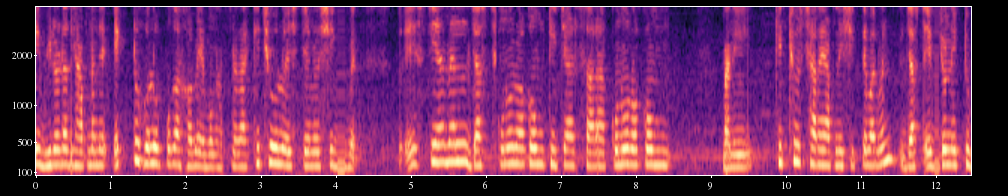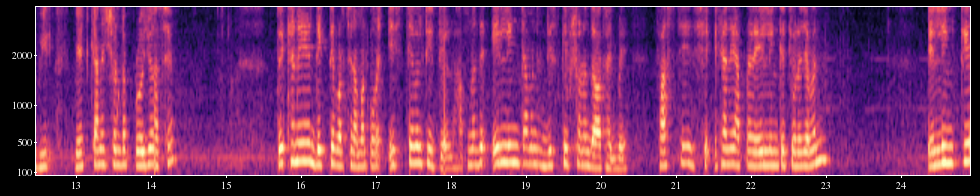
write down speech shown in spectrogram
এই ভিডিওটা দেখে আপনাদের একটু হলেও উপকার হবে এবং আপনারা কিছু হলেও এইচটিএমএল শিখবেন। তো এইচটিএমএল জাস্ট কোনো রকম টিচার ছাড়া, কোনো রকম মানে কিচ্ছু ছাড়াই আপনি শিখতে পারবেন। জাস্ট এর জন্য একটু নেট কানেকশনটা প্রয়োজন আছে। তো এখানে দেখতে পাচ্ছেন আমার কোনো এইচটিএমএল টিউটোরিয়াল আপনাদের এই লিঙ্কটা আমাদের ডিসক্রিপশনে দেওয়া থাকবে। ফার্স্টে এখানে আপনার এই লিঙ্কে চলে যাবেন। এই লিঙ্কে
